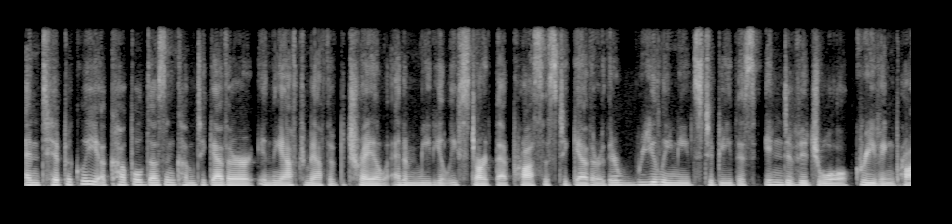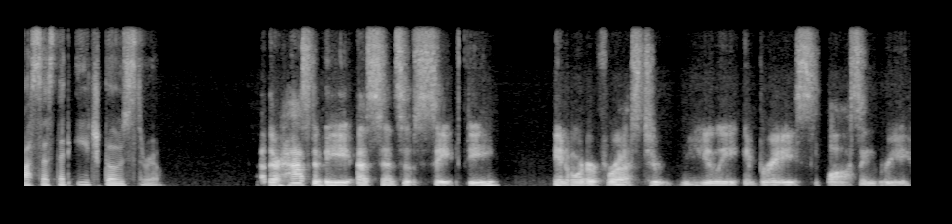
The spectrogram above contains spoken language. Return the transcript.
And typically, a couple doesn't come together in the aftermath of betrayal and immediately start that process together. There really needs to be this individual grieving process that each goes through. There has to be a sense of safety in order for us to really embrace loss and grief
